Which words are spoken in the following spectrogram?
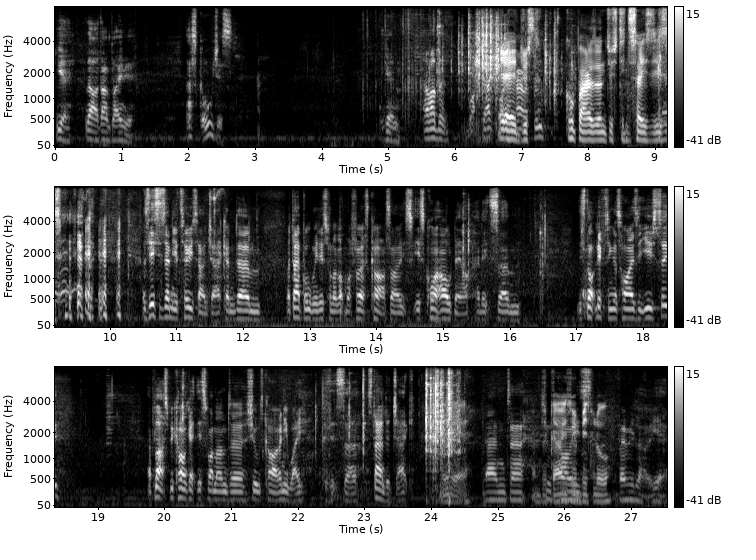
yeah, no, I don't blame you. That's gorgeous. Again, I another what, Jack Yeah, just comparison. comparison just in sizes. As this is only a two-ton Jack, and um, my dad bought me this when I got my first car, so it's, it's quite old now, and it's um, it's not lifting as high as it used to. And plus, we can't get this one under Jules' car anyway, because it's a standard Jack, yeah. and, uh, And the car is a bit low. very low. Yeah,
